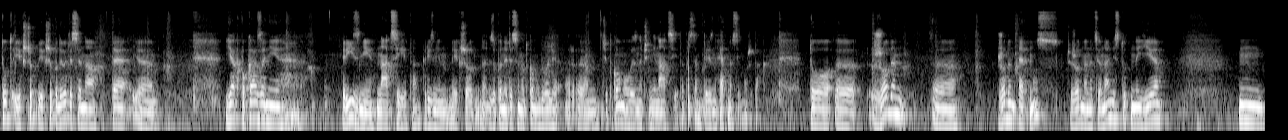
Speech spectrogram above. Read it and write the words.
тут, якщо, якщо подивитися на те, е, як показані різні нації, так, різні, якщо зупинитися на такому доволі е, чіткому визначенні нації, та представники різних етносів, може так, то е, жоден, е, жоден етнос чи жодна національність тут не є. м,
